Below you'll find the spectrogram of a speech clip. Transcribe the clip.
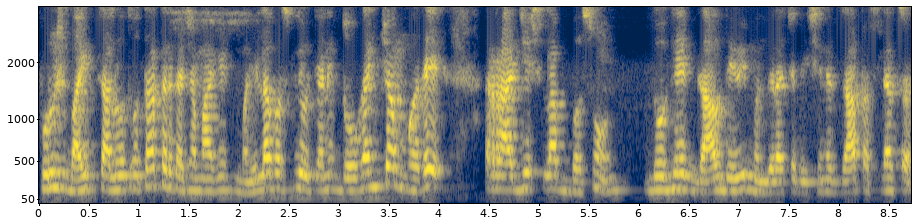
पुरुष बाईक चालवत होता तर त्याच्यामागे एक महिला बसली होती आणि दोघांच्या मध्ये राजेशला बसून दोघे गावदेवी मंदिराच्या दिशेने जात असल्याचं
